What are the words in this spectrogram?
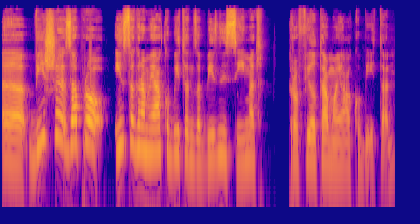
E, više, zapravo, Instagram je jako bitan za biznis i imat profil tamo je jako bitan.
